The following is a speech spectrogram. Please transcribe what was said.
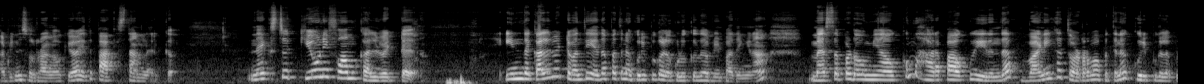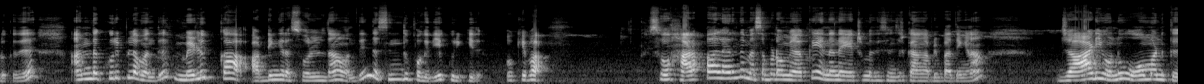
அப்படின்னு சொல்கிறாங்க ஓகேவா இது பாகிஸ்தானில் இருக்குது நெக்ஸ்ட்டு கியூனிஃபார்ம் கல்வெட்டு. இந்த கல்வெட்டு வந்து எதை பற்றின குறிப்புகளை கொடுக்குது அப்படின்னு பார்த்தீங்கன்னா மெசபடோமியாவுக்கும் ஹரப்பாவுக்கும் இருந்த வணிக தொடர்பை பற்றின குறிப்புகளை கொடுக்குது. அந்த குறிப்பில் வந்து மெழுக்கா அப்படிங்கிற சொல் தான் வந்து இந்த சிந்து பகுதியை குறிக்குது. ஓகேவா ஸோ ஹரப்பாலேருந்து மெசபடோமியாவுக்கு என்னென்ன ஏற்றுமதி செஞ்சுருக்காங்க அப்படின்னு பார்த்தீங்கன்னா ஜாடி ஒன்று ஓமனுக்கு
